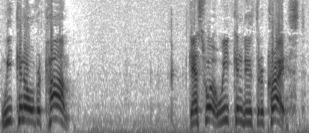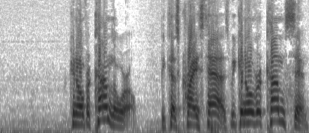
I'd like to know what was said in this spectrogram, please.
We can overcome. Guess what we can do through Christ? We can overcome the world because Christ has. We can overcome sin.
